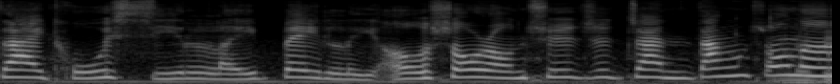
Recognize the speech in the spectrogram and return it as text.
在突袭雷贝里欧收容区之战当中呢，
